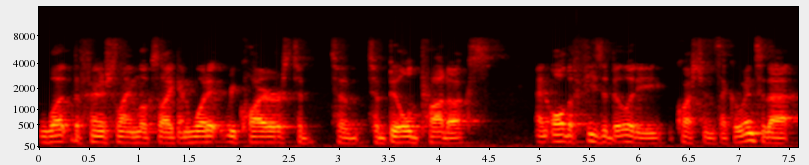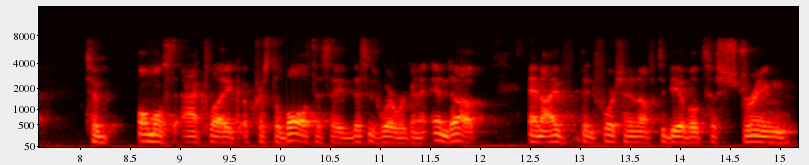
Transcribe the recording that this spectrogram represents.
what the finish line looks like and what it requires to, to, to build products and all the feasibility questions that go into that to almost act like a crystal ball to say, this is where we're going to end up and I've been fortunate enough to be able to string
